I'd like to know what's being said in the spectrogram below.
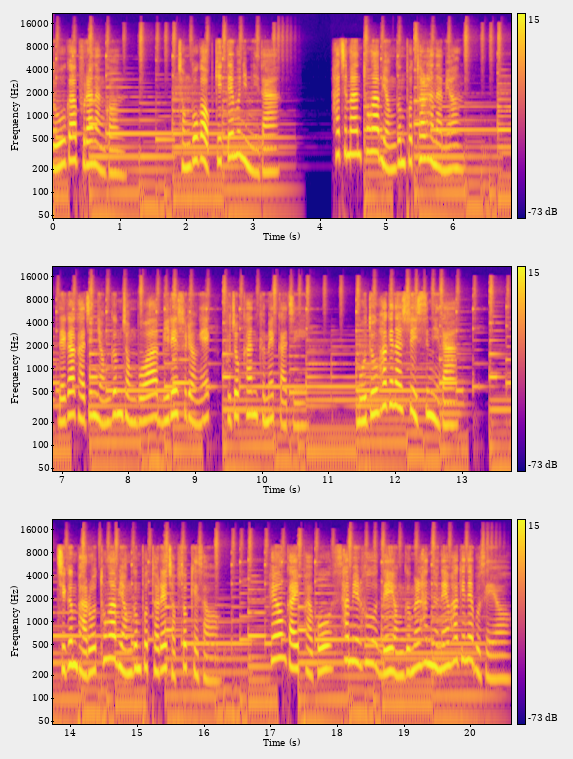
노후가 불안한 건 정보가 없기 때문입니다. 하지만 통합연금 포털 하나면 내가 가진 연금 정보와 미래 수령액, 부족한 금액까지 모두 확인할 수 있습니다. 지금 바로 통합연금 포털에 접속해서 회원 가입하고 3일 후 내 연금을 한눈에 확인해 보세요.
